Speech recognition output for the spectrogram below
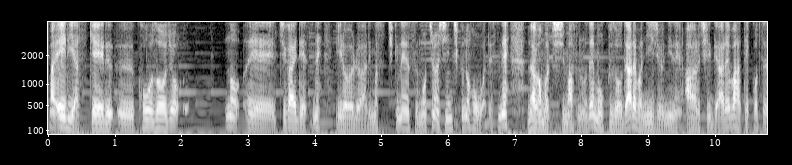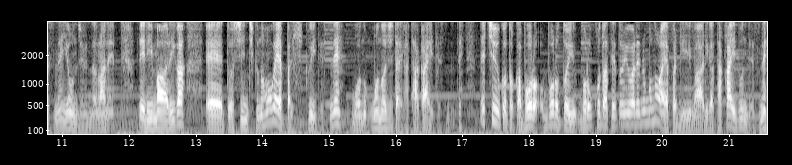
まあ、エリア、スケール、構造上、の、えー、違いでですね。いろいろあります。築年数もちろん新築の方はですね長持ちしますので木造であれば22年 RC であれば鉄骨ですね47年。で利回りが、えーと、新築の方がやっぱり低いですね。ものもの自体が高いですので。で中古とかボロボロというボロ戸建てと言われるものはやっぱり利回りが高い分ですね。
